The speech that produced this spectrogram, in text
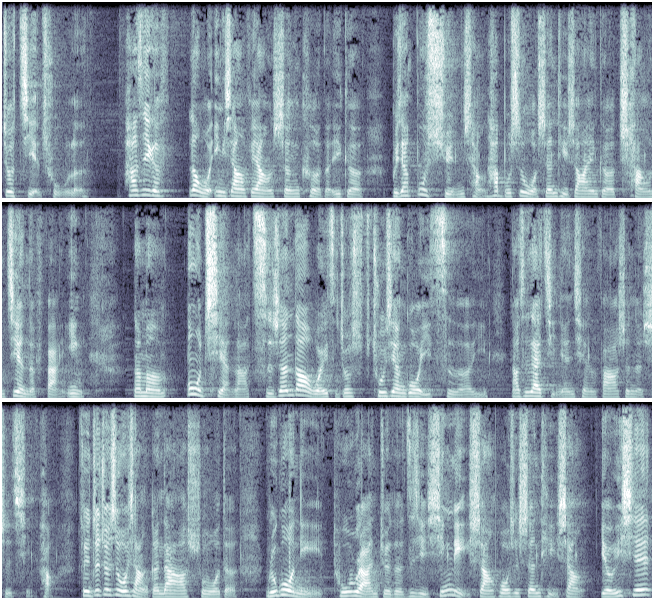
就解除了。它是一个让我印象非常深刻的一个比较不寻常，它不是我身体上一个常见的反应。那么目前啦，此生到为止就出现过一次而已，那是在几年前发生的事情。好，所以这就是我想跟大家说的。如果你突然觉得自己心理上或是身体上有一些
